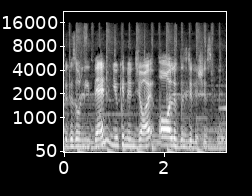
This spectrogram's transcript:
because only then you can enjoy all of this delicious food.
